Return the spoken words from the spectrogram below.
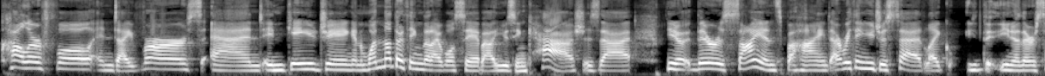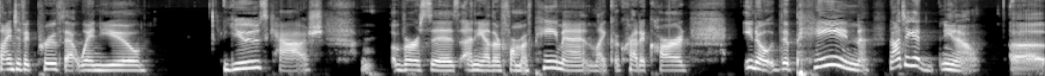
colorful and diverse and engaging. And one other thing that i will say about using cash is that you know there is science behind everything you just said. Like you know there's scientific proof that when you use cash versus any other form of payment like a credit card. You know the pain not to get you know uh,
